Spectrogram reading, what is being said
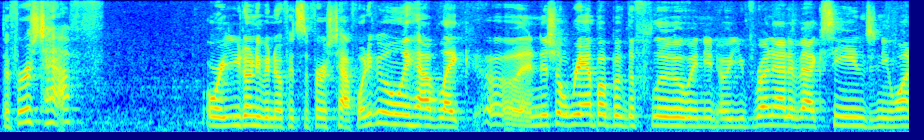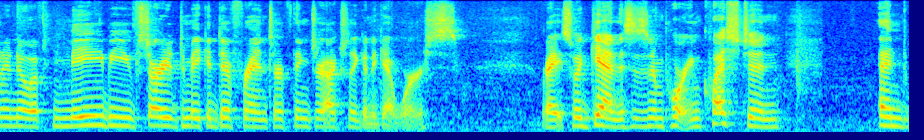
the first half or you don't even know if it's the first half. What if you only have like uh, initial ramp up of the flu and you know you've run out of vaccines and you want to know if maybe you've started to make a difference or if things are actually going to get worse, right? So again, this is an important question. And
